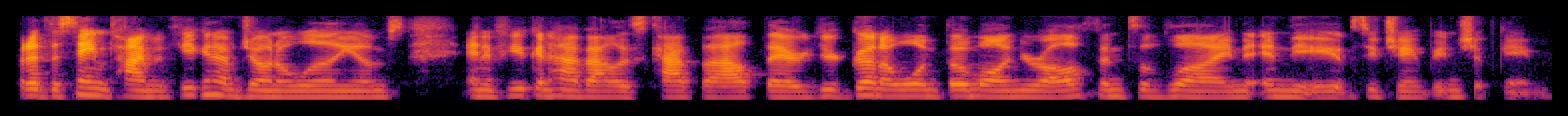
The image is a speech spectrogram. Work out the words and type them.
But at the same time, if you can have Jonah Williams and if you can have Alex Cappa out there, you're gonna want them on your offensive line in the AFC championship game.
